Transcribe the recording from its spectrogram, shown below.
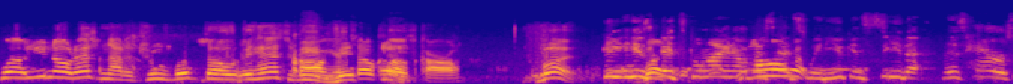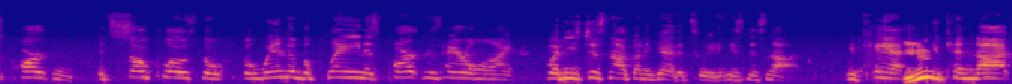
well, you know that's not a true book, so it has to be Oh, you're so close. Carl. But, he, he's but it's flying over his head, sweetie. You can see that his hair is parting. It's so close. The the wind of the plane is parting his hairline, but he's just not going to get it, sweetie. He's just not. You can't. You You, cannot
